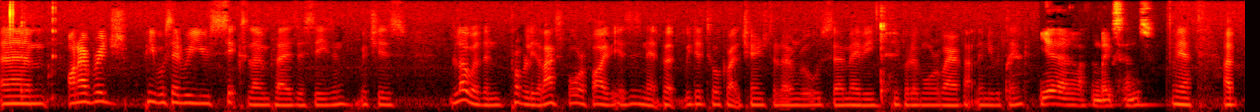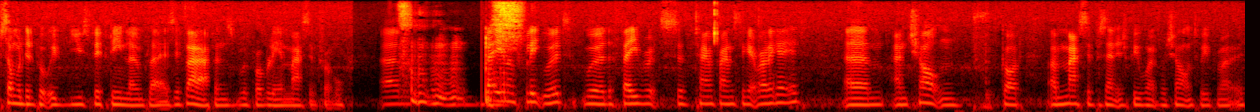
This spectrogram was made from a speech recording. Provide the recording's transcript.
Um, on average, people said we used six loan players this season, which is lower than probably the last four or five years, isn't it? But we did talk about the change to loan rules, so maybe people are more aware of that than you would think. Yeah, that makes sense. Yeah. Uh, someone did put we'd use 15 loan players. If that happens, we're probably in massive trouble. Um, Vale and Fleetwood were the favourites of town fans to get relegated, um, and Charlton, God, a massive percentage of people went for Charlton to be promoted.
